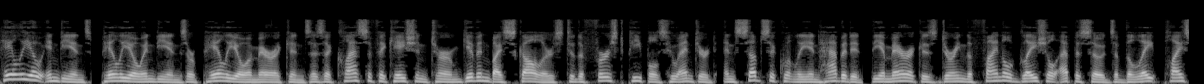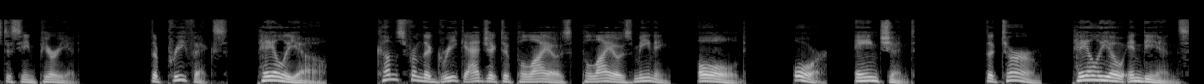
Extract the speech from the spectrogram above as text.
Paleo-Indians, Paleo-Indians or Paleo-Americans is a classification term given by scholars to the first peoples who entered, and subsequently inhabited, the Americas during the final glacial episodes of the late Pleistocene period. The prefix, «paleo» comes from the Greek adjective palaios, palaios meaning «old» or «ancient». The term «Paleo-Indians»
